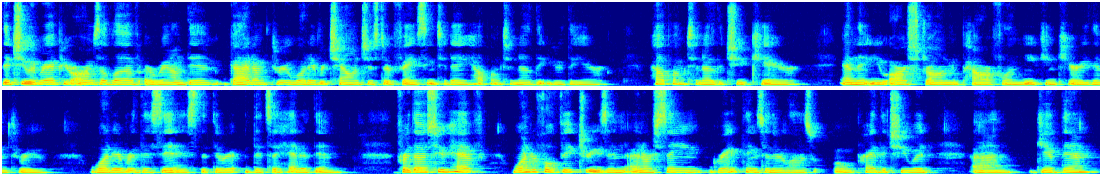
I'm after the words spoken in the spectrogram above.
that you would wrap your arms of love around them, guide them through whatever challenges they're facing today. Help them to know that you're there. Help them to know that you care and that you are strong and powerful and you can carry them through whatever this is that they're, that's ahead of them. For those who have wonderful victories and, and are seeing great things in their lives, we pray that you would um, give them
